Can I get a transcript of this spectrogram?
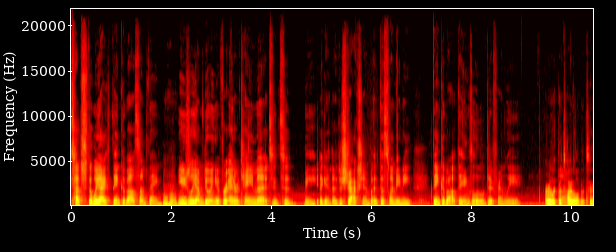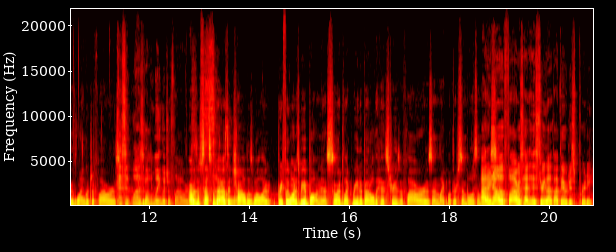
touched the way I think about something. Mm-hmm. Usually I'm doing it for entertainment, to, to be, again, a distraction, but this one made me think about things a little differently. I really like the title of it too, The Language of Flowers. Because it was about the language of flowers. I was obsessed with So it as a child as well. I briefly wanted to be a botanist, so I'd like read about all the histories of flowers and like what their symbolism was. I didn't know that flowers had history. I thought they were just pretty.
